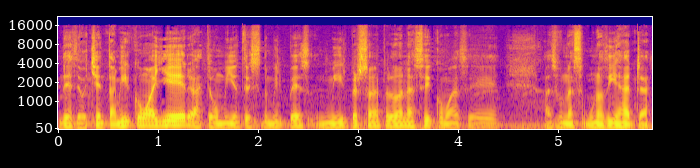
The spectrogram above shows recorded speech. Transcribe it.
desde 80.000 como ayer hasta 1.300.000 pes- mil personas, perdón, hace como hace, hace unas- unos días atrás.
